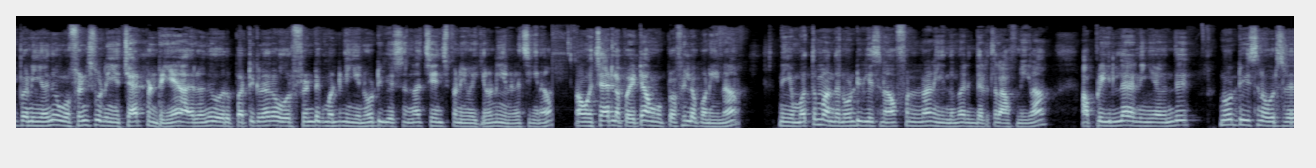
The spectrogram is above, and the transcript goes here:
இப்போ நீங்கள் வந்து உங்கள் ஃப்ரெண்ட்ஸ் கூட நீங்கள் சேட் பண்ணுறீங்க அதில் வந்து ஒரு பர்டிகுலராக ஒரு ஃப்ரெண்டுக்கு மட்டும் நீங்கள் நோட்டிஃபிகேஷன்லாம் சேஞ்ச் பண்ணி வைக்கணும்னு நீங்கள் நினச்சிங்கன்னா அவங்க சேட்டில் போயிட்டு அவங்க ப்ரொஃபைலில் போனீங்கன்னா நீங்கள் மொத்தமாக அந்த நோட்டிஃபிகேஷன் ஆஃப் பண்ணால் நீங்கள் இந்த மாதிரி இந்த இடத்துல ஆஃப் பண்ணிக்கலாம். அப்படி இல்லை நீங்கள் வந்து நோட்டிஃபிகேஷன் ஒரு சில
